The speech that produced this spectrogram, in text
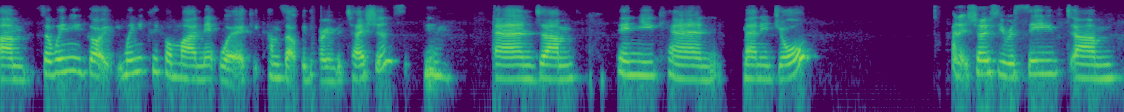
Um, so when you go, when you click on My Network, it comes up with your invitations, and um, then you can manage all, and it shows you received um,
